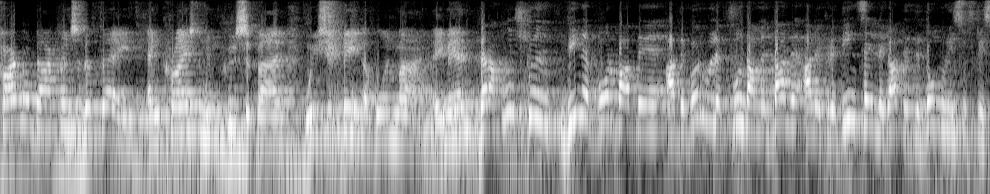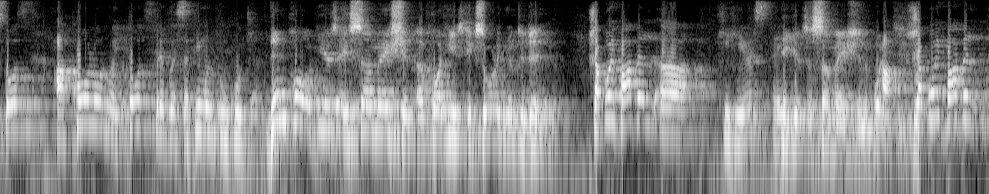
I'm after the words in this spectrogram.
cardinal doctrines of the faith and Christ and Him crucified, we should be of one mind. Amen? Dar atunci când vine vorba de adevărurile fundamentale ale credinței legate de Domnul Isus Hristos, acolo noi toți trebuie să fim într-un cuget. Then Paul gives a summation of what he's exhorting them to do. Și apoi Pavel, uh, he hears, eh? He gives a summation of what Ah, he's și exhorting. apoi Pavel uh,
